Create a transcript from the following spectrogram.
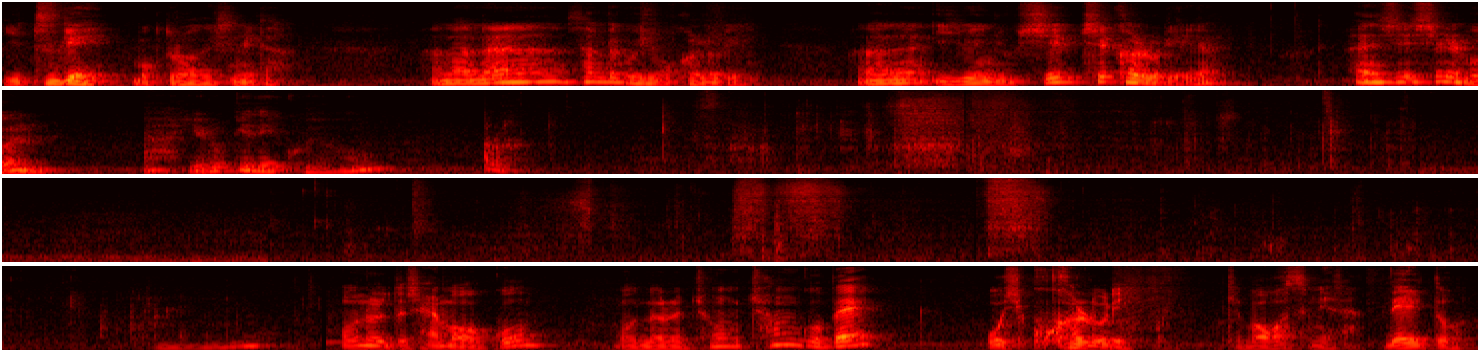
이 두 개 먹도록 하겠습니다. 하나는 395칼로리, 하나는 267칼로리예요. 1시 11분. 아, 이렇게 돼 있고요. 오늘도 잘 먹었고 오늘은 총 1959칼로리 이렇게 먹었습니다. 내일 또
